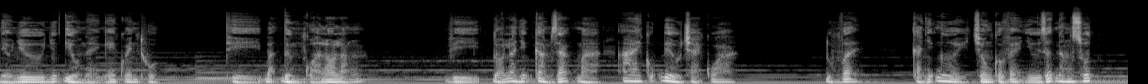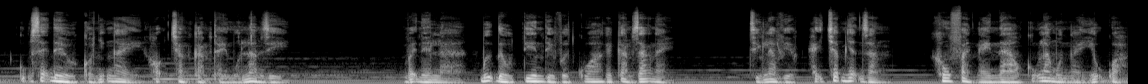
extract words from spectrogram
Nếu như những điều này nghe quen thuộc thì bạn đừng quá lo lắng, vì đó là những cảm giác mà ai cũng đều trải qua. Đúng vậy, cả những người trông có vẻ như rất năng suất cũng sẽ đều có những ngày họ chẳng cảm thấy muốn làm gì. Vậy nên là bước đầu tiên để vượt qua cái cảm giác này chính là việc hãy chấp nhận rằng không phải ngày nào cũng là một ngày hiệu quả.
